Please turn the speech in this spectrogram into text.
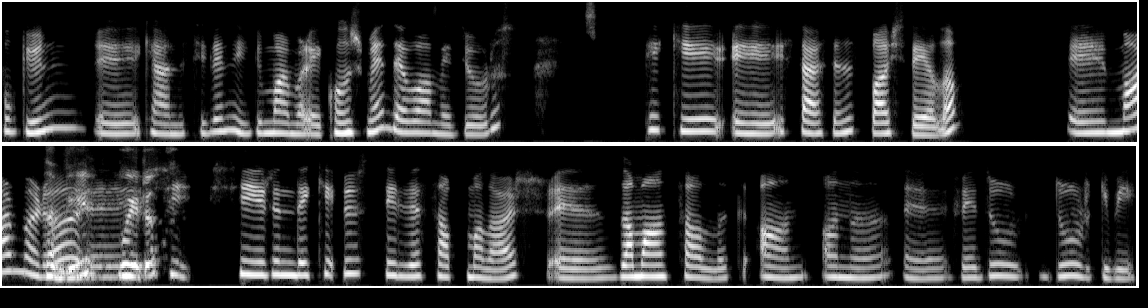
bugün e, kendisiyle Nilgün Marmara'yı konuşmaya devam ediyoruz. Peki e, isterseniz başlayalım. E, Marmara Tabii, e, buyurun. şi- şiirindeki üst dil ve sapmalar, e, zamansallık, an, anı e, ve dur, dur gibi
